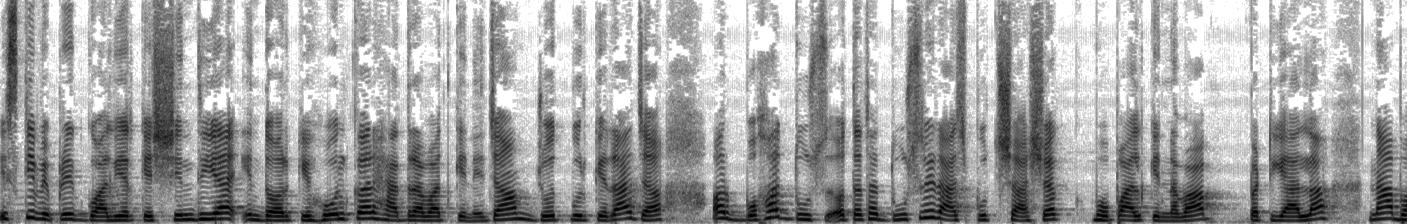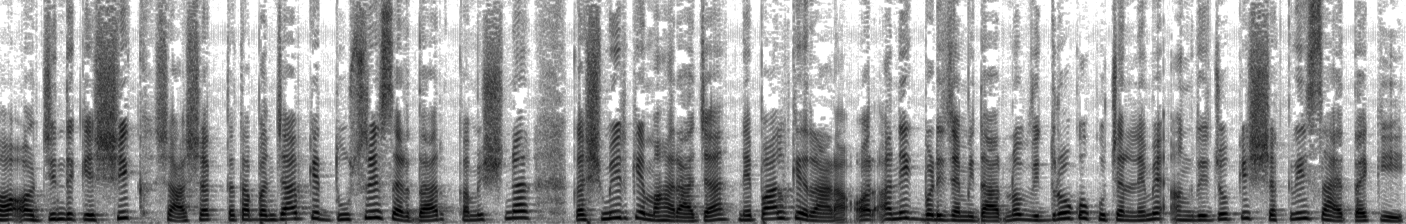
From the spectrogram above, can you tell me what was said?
इसके विपरीत ग्वालियर के सिंधिया इंदौर के होलकर, हैदराबाद के निज़ाम, जोधपुर के राजा और बहुत दूसरे तथा दूसरे राजपूत शासक, भोपाल के नवाब पटियाला, नाभा और जिंद के सिख शासक तथा पंजाब के दूसरे सरदार, कमिश्नर कश्मीर के महाराजा, नेपाल के राणा और अनेक बड़े जमींदारों ने विद्रोह को कुचलने में अंग्रेज़ों की सक्रिय सहायता की।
